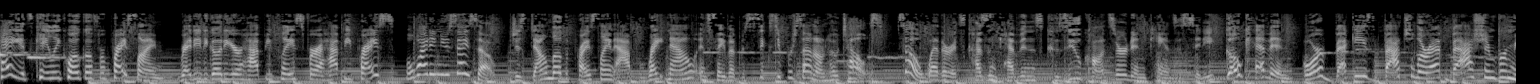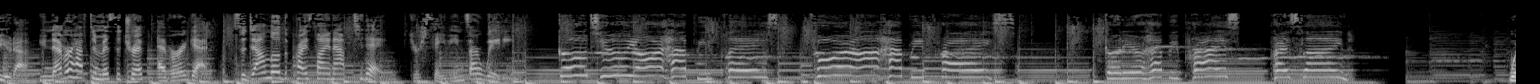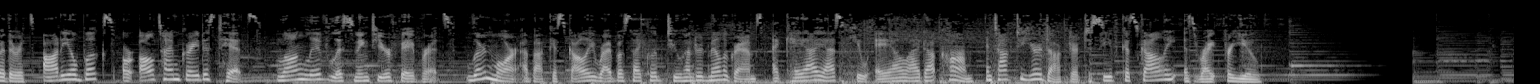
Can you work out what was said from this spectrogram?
Hey, it's Kaley Cuoco for Priceline. Ready to go to your happy place for a happy price? Well, why didn't you say so? Just download the Priceline app right now and save up to 60% on hotels. So whether it's Cousin Kevin's Kazoo concert in Kansas City, go Kevin, or Becky's Bachelorette Bash in Bermuda, you never have to miss a trip ever again. So download the Priceline app today. Your savings are waiting. Go to your happy place for a happy price. Go to your happy price, Priceline. Whether it's audiobooks or all-time greatest hits, long live listening to your favorites. Learn more about Kisqali Ribociclib 200 milligrams at kisqali.com and talk to your doctor to see if Kisqali is right for you.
